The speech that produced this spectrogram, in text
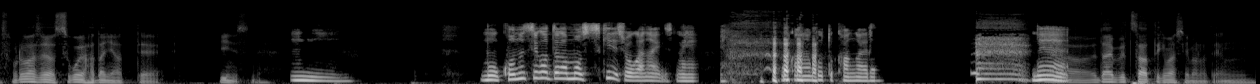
それはじゃあすごい肌にあって、いいんですね。うん。もうこの仕事がもう好きでしょうがないですね。他のこと考えられない。ねえ。だいぶ伝わってきました、今ので。うん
